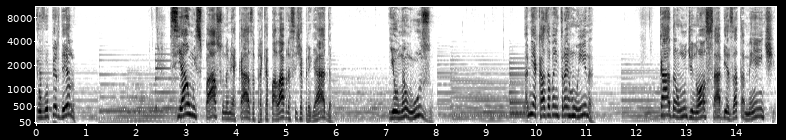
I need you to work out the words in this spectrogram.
eu vou perdê-lo. Se há um espaço na minha casa para que a palavra seja pregada e eu não uso, a minha casa vai entrar em ruína. Cada um de nós sabe exatamente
